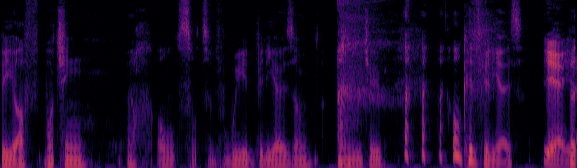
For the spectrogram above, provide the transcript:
be off watching oh, all sorts of weird videos on on YouTube, all kids videos. yeah, yeah, But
